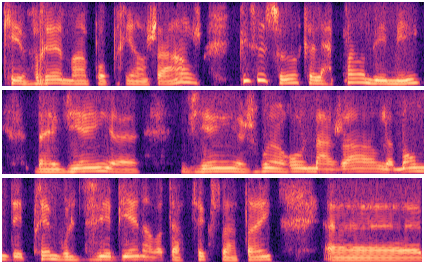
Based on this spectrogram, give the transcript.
qui est vraiment pas pris en charge. Puis c'est sûr que la pandémie ben vient euh, vient jouer un rôle majeur. Le monde des primes, vous le disiez bien dans votre article ce matin. Euh,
